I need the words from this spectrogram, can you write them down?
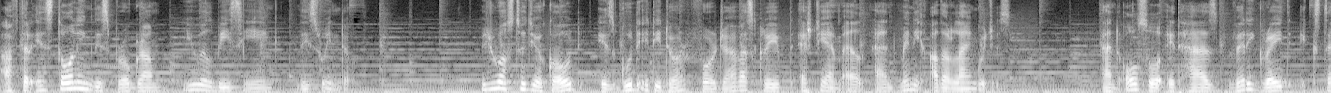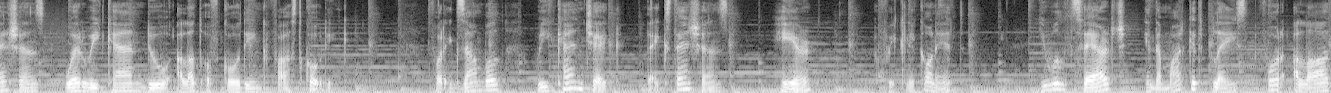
After installing this program, you will be seeing this window. Visual Studio Code is good editor for JavaScript, HTML and many other languages and also it has very great extensions where we can do a lot of coding fast coding for example we can check the extensions here if we click on it you will search in the marketplace for a lot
